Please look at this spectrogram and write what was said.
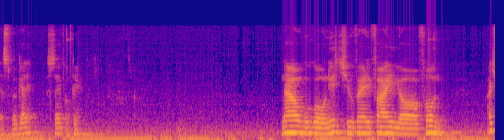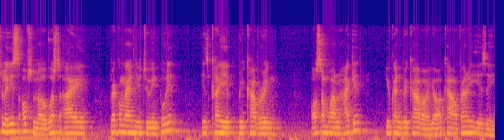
Let's forget it. Save okay. Now Google needs to verify your phone. Actually it's optional but I recommend you to input it in case recovering or someone hack it you can recover your account very easy.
